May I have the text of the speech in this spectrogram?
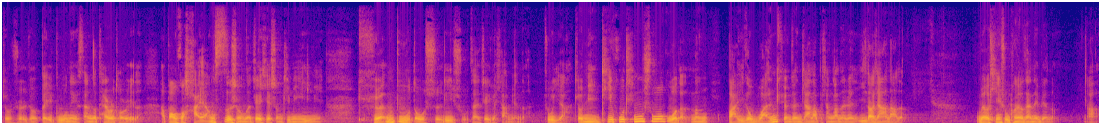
就是就北部那三个 territory 的啊，包括海洋四省的这些省提名移民，全部都是隶属在这个下面的。注意啊，就你几乎听说过的，能把一个完全跟加拿大不相干的人移到加拿大的，没有亲属朋友在那边的啊，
